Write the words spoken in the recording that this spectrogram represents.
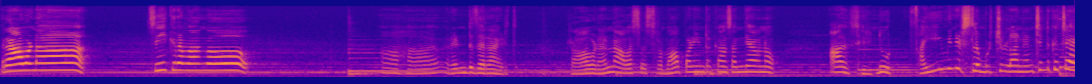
ராவணா சீக்கிரம் வாங்கோ. ஆஹா ரெண்டு தரம் ஆயிடுது. ராவணன் அவசரமாக பண்ணிட்டு இருக்கான் சந்தியாவனம். ஆ சரி இன்னும் ஃபைவ் மினிட்ஸில் முடிச்சுடலான்னு நினச்சிட்டுக்கச்சே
